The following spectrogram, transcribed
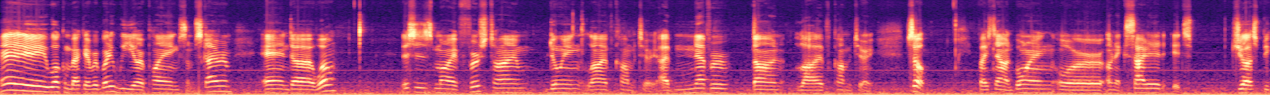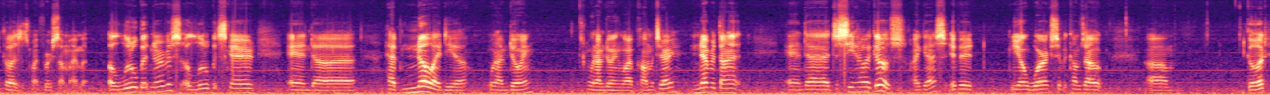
Hey, welcome back everybody. We are playing some Skyrim and uh, well, this is my first time doing live commentary. I've never done live commentary. So, if I sound boring or unexcited, it's just because it's my first time. I'm a little bit nervous, a little bit scared, and uh, have no idea what I'm doing when I'm doing live commentary. Never done it, and uh, just see how it goes. I guess if it, you know, works, if it comes out um, good,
